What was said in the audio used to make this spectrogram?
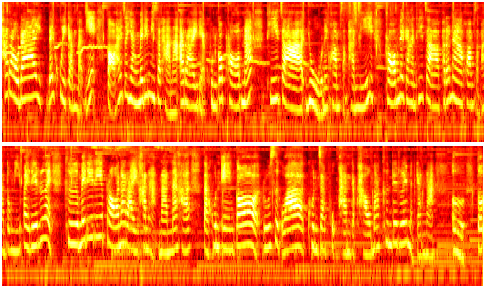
ถ้าเราได้ได้คุยกันแบบนี้ ต่อให้จะยังไม่ได้มีสถานะอะไรเนี่ยคุณก็พร้อมนะที่จะอยู่ในความสัมพันธ์นี้ พร้อมในการที่จะพัฒนาความสัมพันธ์ตรงนี้ไปเรื่อยๆ คือไม่ได้รีบร้อนอะไรขนาดนั้นนะคะ แต่คุณเองก็รู้สึกว่าคุณจะผูกพันกับเขามากขึ้นเรื่อยๆ เหมือนกันนะเออตัว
